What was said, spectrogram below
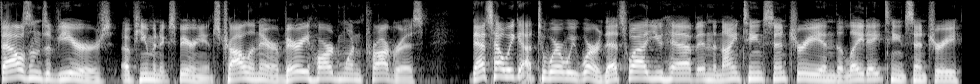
thousands of years of human experience, trial and error, very hard won progress. That's how we got to where we were. That's why you have in the 19th century and the late 18th century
